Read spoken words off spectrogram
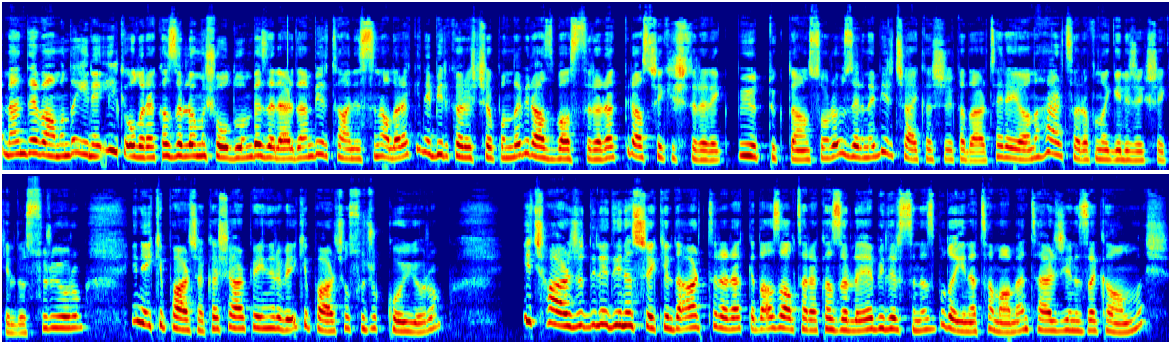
Hemen devamında yine ilk olarak hazırlamış olduğum bezelerden bir tanesini alarak yine bir karış çapında biraz bastırarak biraz çekiştirerek büyüttükten sonra üzerine bir çay kaşığı kadar tereyağını her tarafına gelecek şekilde sürüyorum. Yine iki parça kaşar peyniri ve iki parça sucuk koyuyorum. İç harcı dilediğiniz şekilde arttırarak ya da azaltarak hazırlayabilirsiniz. Bu da yine tamamen tercihinize kalmış.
